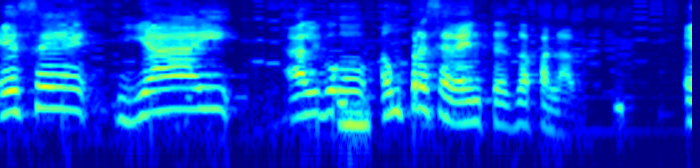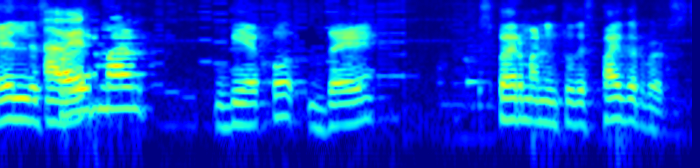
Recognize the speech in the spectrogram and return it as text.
ese, ya hay algo, un precedente es la palabra. El. Spider-Man viejo de Spider-Man Into the Spider-Verse.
